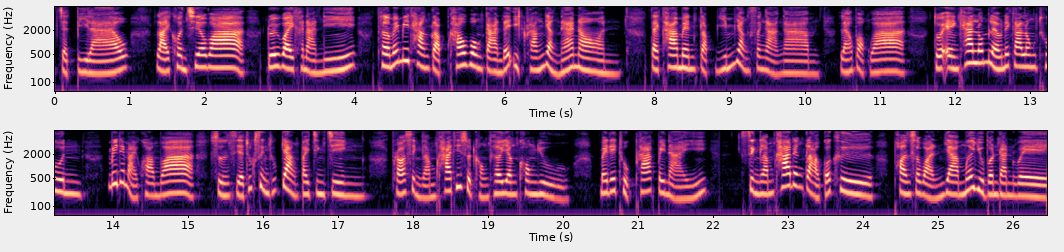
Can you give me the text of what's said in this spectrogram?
77 ปีแล้ว หลายคนเชื่อว่า ด้วยวัยขนาดนี้ เธอไม่มีทางกลับเข้าวงการได้อีกครั้งอย่างแน่นอน แต่คาเมนกลับยิ้มอย่างสง่างาม แล้วบอกว่า ตัวเองแค่ล้มเหลวในการลงทุน ไม่ได้หมายความว่าสูญเสียทุกสิ่งทุกอย่างไปจริง ๆ เพราะสิ่งล้ำค่าที่สุดของเธอยังคงอยู่ ไม่ได้ถูกพรากไปไหน สิ่งล้ำค่าดังกล่าวก็คือ พรสวรรค์ยามเมื่ออยู่บนรันเวย์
